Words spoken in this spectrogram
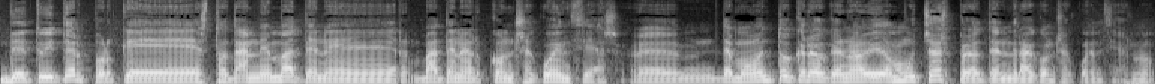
de Twitter, porque esto también va a tener, va a tener consecuencias. Eh, de momento creo que no ha habido muchas, pero tendrá consecuencias, ¿no?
